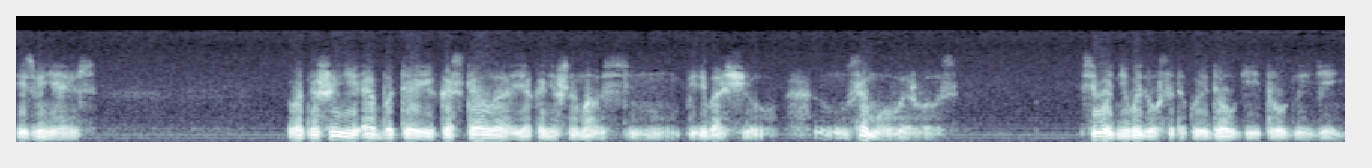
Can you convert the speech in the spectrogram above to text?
Извиняюсь. В отношении Эббота и Костелло я, конечно, малость переборщил. Само вырвалось. Сегодня выдался такой долгий и трудный день.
